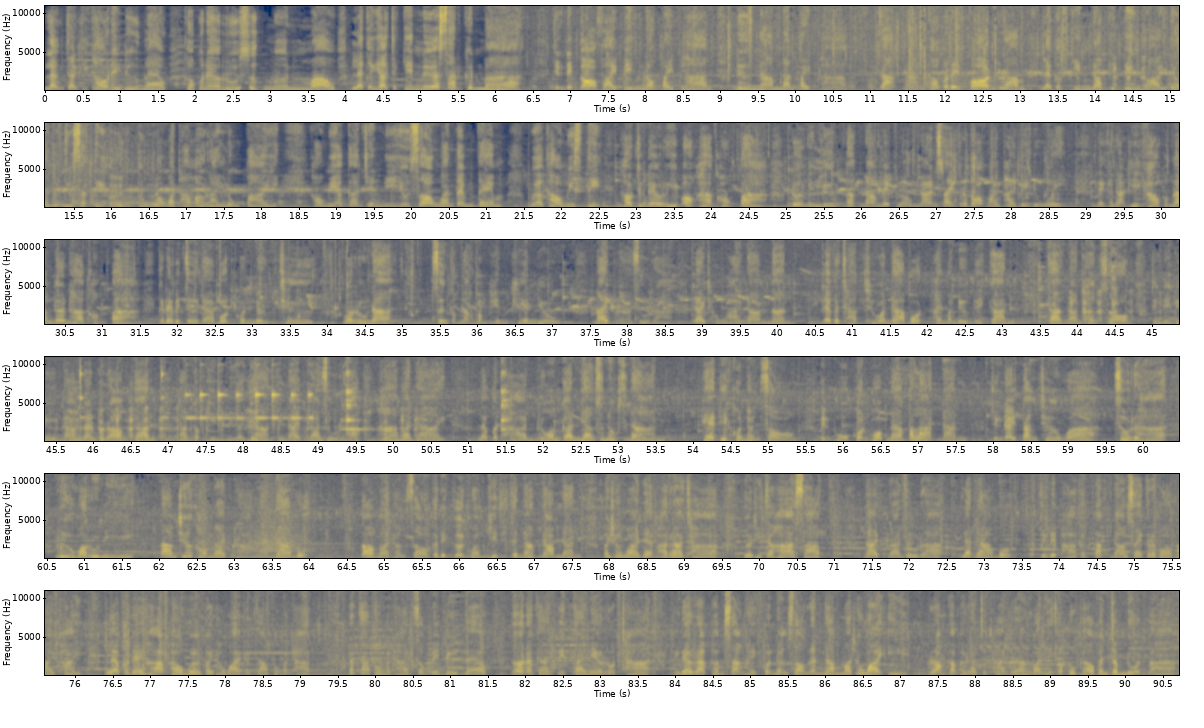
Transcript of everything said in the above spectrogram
หลังจากที่เขาได้ดื่มแล้ว เขาก็ได้รู้สึกมึนเมา และก็อยากจะกินเนื้อสัตว์ขึ้นมา จึงได้ก่อไฟปิ้งนกไปพลาง ดื่มน้ำนั้นไปพลาง จากนั้นเขาก็ได้ฟ้อนรำและก็กินนกที่ปิ้งไว้โดยไม่มีสติรู้ตัวว่าทำอะไรลงไป เขามีอาการเช่นนี้อยู่สองวันเต็มๆ เมื่อเขามีสติ เขาจึงได้รีบออกหาของป่า โดยไม่ลืมตักน้ำในโพรงนั้นใส่กระบอกไม้ไผ่ไปด้วย ในขณะที่เขากำลังเดินหาของป่า ก็ได้ไปเจอดาบทคนหนึ่งชื่อวรุณะ ซึ่งกำลังบำเพ็ญเพียรอยู่ นายพรานสุระได้ถวายน้ำนั่น แล้วก็ชักชวนดาบทให้มาดื่มด้วยกัน จากนั้นทั้งสองจึงได้ดื่มน้ำนั้นพร้อมกัน ทั้งกับกินเนื้อย่างที่นายพรานสุระหามาได้ แล้วก็ทานร่วมกันอย่างสนุกสนาน เหตุที่คนทั้งสอง เป็นผู้ค้นพบน้ำประหลาดนั้น จึงได้ตั้งชื่อว่า สุรา หรือวรุณี ตามชื่อของนายพรานและดาบท ต่อมาทั้งสองก็ได้เกิดความคิดที่จะนำน้ำนั้นไปถวายแด่พระราชา เพื่อที่จะหาทรัพย์ นายพรานสุระและดาบทจึงได้พากันตักน้ำใส่กระบอกไม้ไผ่ แล้วก็ได้หาบเข้าเมืองไปถวายพระเจ้าพมทัต ระเจ้าพมทัตทรงได้ดื่มแล้ว เกิดอาการติดใจในรสชาติ จึงได้รับคำสั่งให้คนทั้งสองนั้นนำมาถวายอีก พร้อมกับพระราชทานรางวัลให้กับพวกเขาเป็นจำนวนมาก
